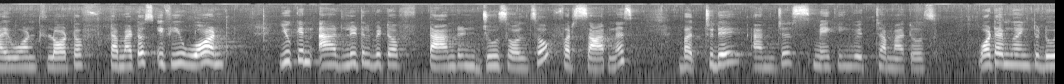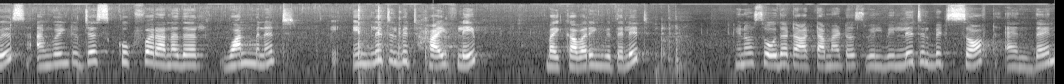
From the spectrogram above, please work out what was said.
I want lot of tomatoes. If you want you can add little bit of tamarind juice also for sourness, but today I am just making with tomatoes. What I am going to do is I am going to just cook for another 1 minute in little bit high flame by covering with a lid you know so that our tomatoes will be little bit soft and then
